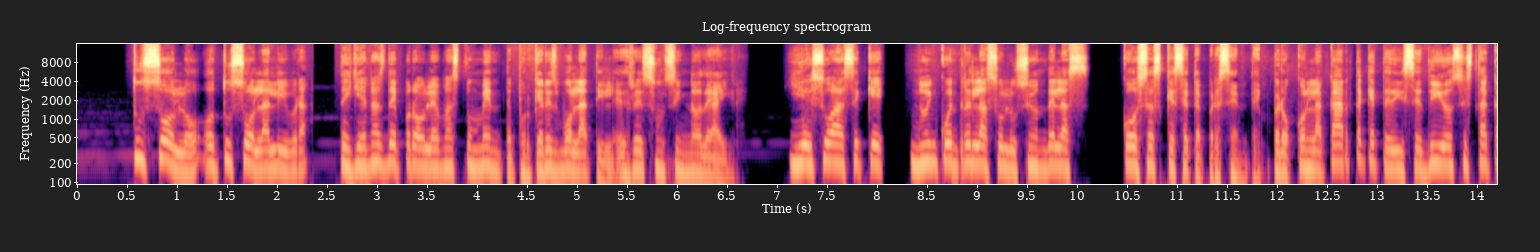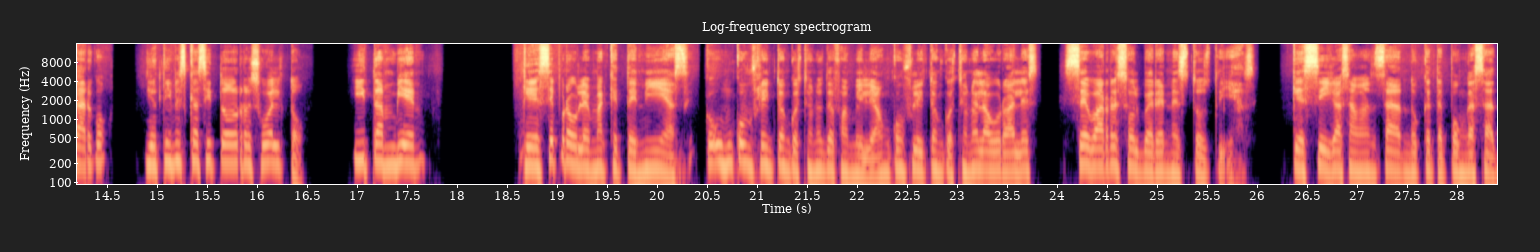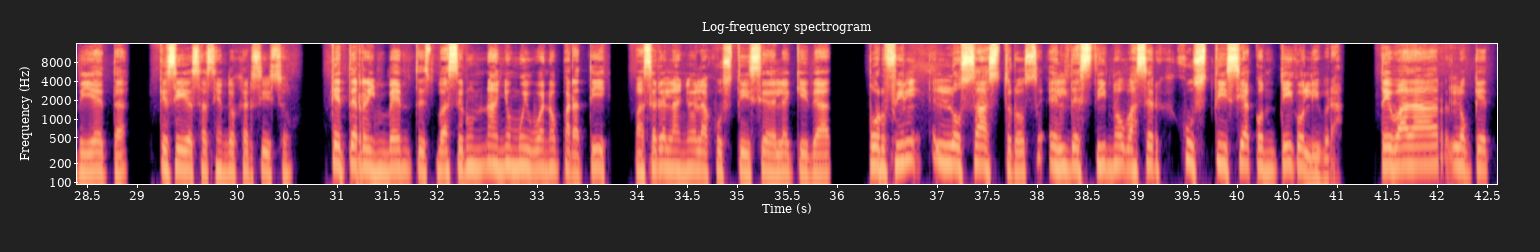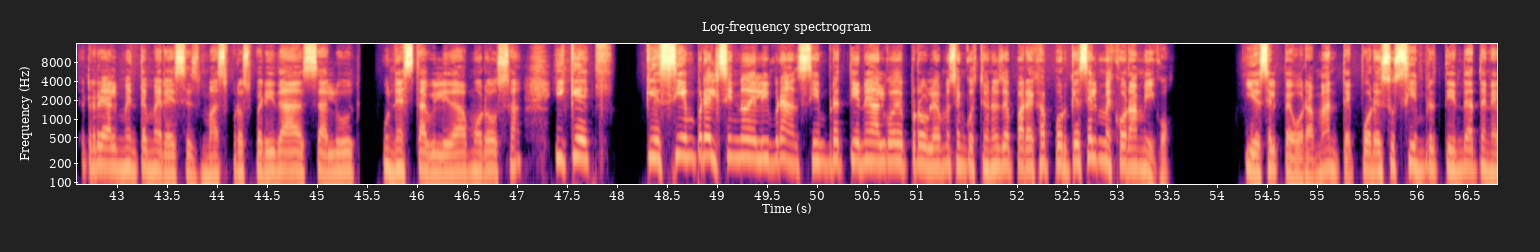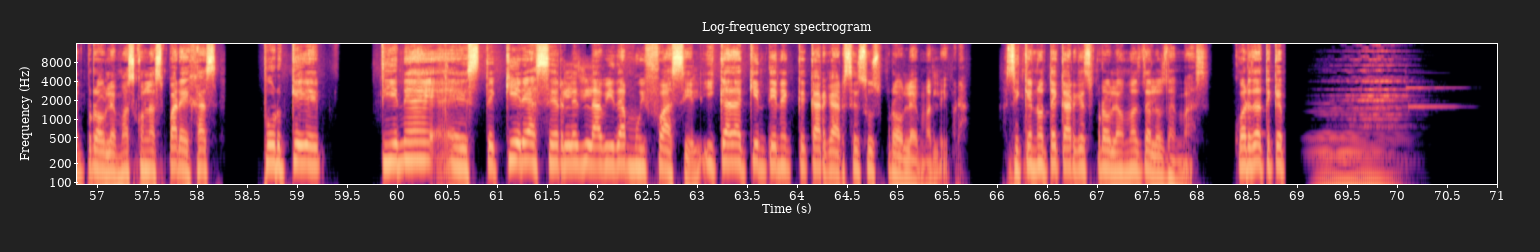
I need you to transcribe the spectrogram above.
tú solo o tú sola Libra te llenas de problemas tu mente porque eres volátil, eres un signo de aire. Y eso hace que no encuentres la solución de las cosas que se te presenten. Pero con la carta que te dice Dios está a cargo, ya tienes casi todo resuelto. Y también que ese problema que tenías, un conflicto en cuestiones de familia, un conflicto en cuestiones laborales, se va a resolver en estos días. Que sigas avanzando, que te pongas a dieta, que sigues haciendo ejercicio. que te reinventes. Va a ser un año muy bueno para ti. Va a ser el año de la justicia, de la equidad. Por fin los astros, el destino va a ser justicia contigo, Libra. Te va a dar lo que realmente mereces, más prosperidad, salud, una estabilidad amorosa y que que siempre el signo de Libra siempre tiene algo de problemas en cuestiones de pareja porque es el mejor amigo y es el peor amante. Por eso siempre tiende a tener problemas con las parejas porque tiene este quiere hacerles la vida muy fácil y cada quien tiene que cargarse sus problemas, Libra. Así que no te cargues problemas de los demás. Acuérdate que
